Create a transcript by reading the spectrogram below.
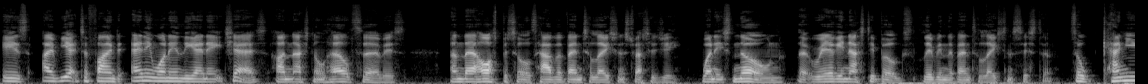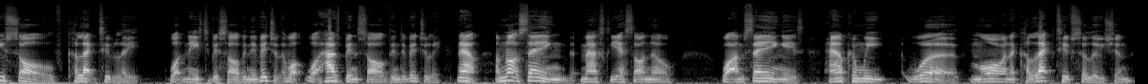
is I've yet to find anyone in the NHS, our National Health Service, and their hospitals have a ventilation strategy when it's known that really nasty bugs live in the ventilation system. So, can you solve collectively what needs to be solved individually, what, what has been solved individually? Now, I'm not saying that masks yes or no. What I'm saying is, how can we work more on a collective solution,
